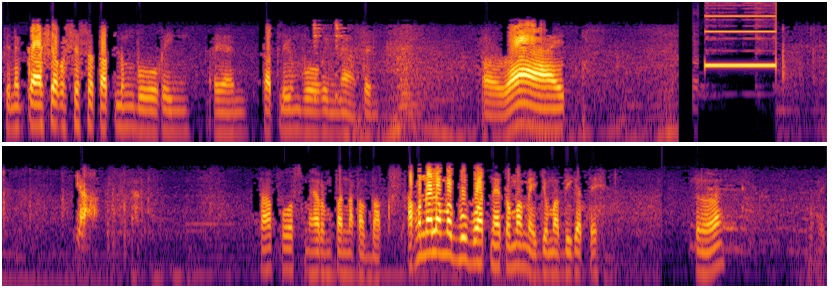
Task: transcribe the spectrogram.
Pinagkasya ko siya sa tatlong booking. Ayan, tatlo yung booking natin. Alright. Yeah. Tapos, meron pa nakabox. Ako na lang magbubuhat na ito, ma. Medyo mabigat eh. Ito na lang. Okay.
